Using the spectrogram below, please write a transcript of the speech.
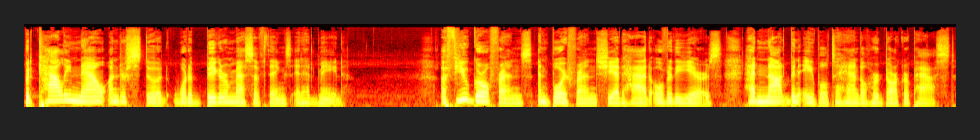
but Callie now understood what a bigger mess of things it had made. A few girlfriends and boyfriends she had had over the years had not been able to handle her darker past.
